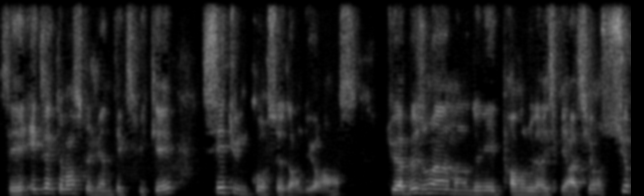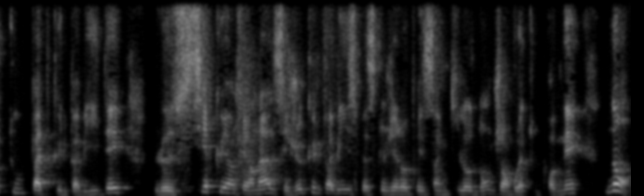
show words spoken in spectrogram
C'est exactement ce que je viens de t'expliquer. C'est une course d'endurance. Tu as besoin à un moment donné de prendre une respiration, surtout pas de culpabilité. Le circuit infernal, c'est je culpabilise parce que j'ai repris 5 kilos, donc j'envoie tout promener. Non,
